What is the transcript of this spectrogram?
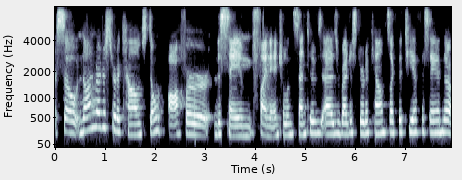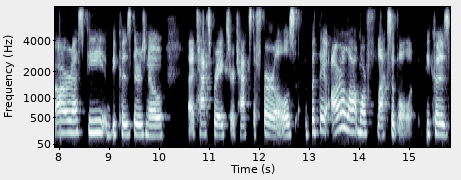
So, non registered accounts don't offer the same financial incentives as registered accounts like the TFSA and the RRSP because there's no uh, tax breaks or tax deferrals, but they are a lot more flexible because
